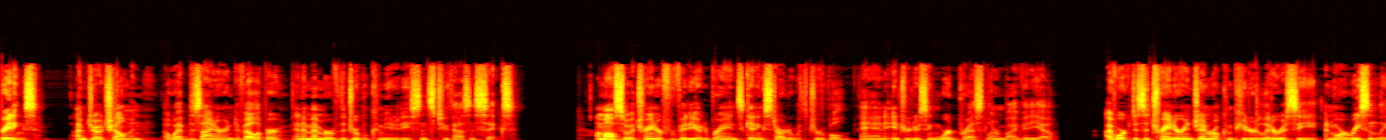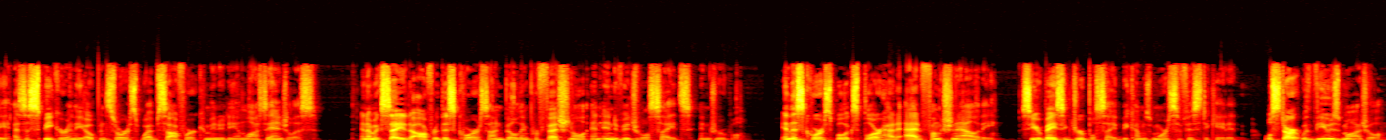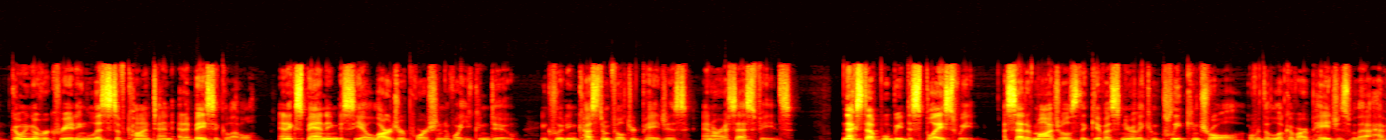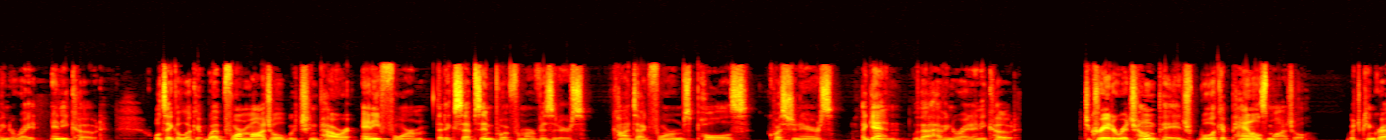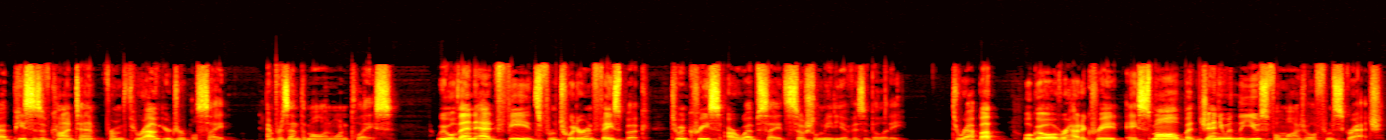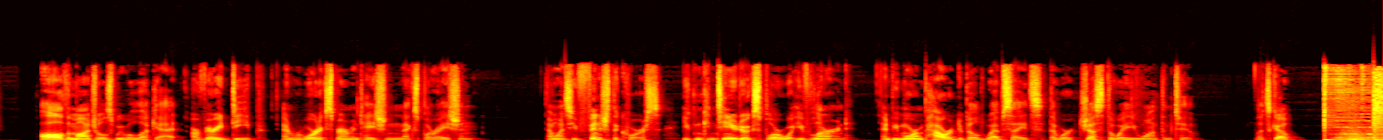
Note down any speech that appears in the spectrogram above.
Greetings. I'm Joe Chellman, a web designer and developer, and a member of the Drupal community since 2006. I'm also a trainer for video2brain's getting started with Drupal and introducing WordPress learned by video. I've worked as a trainer in general computer literacy and more recently as a speaker in the open source web software community in Los Angeles. And I'm excited to offer this course on building professional and individual sites in Drupal. In this course, we'll explore how to add functionality so your basic Drupal site becomes more sophisticated. We'll start with Views module, going over creating lists of content at a basic level and expanding to see a larger portion of what you can do, including custom filtered pages and RSS feeds. Next up will be Display Suite, a set of modules that give us nearly complete control over the look of our pages without having to write any code. We'll take a look at Webform module, which can power any form that accepts input from our visitors, contact forms, polls, questionnaires, again, without having to write any code. To create a rich homepage, we'll look at Panels module, which can grab pieces of content from throughout your Drupal site and present them all in one place. We will then add feeds from Twitter and Facebook to increase our website's social media visibility. To wrap up, we'll go over how to create a small but genuinely useful module from scratch. All the modules we will look at are very deep and reward experimentation and exploration. And once you've finished the course, you can continue to explore what you've learned and be more empowered to build websites that work just the way you want them to. Let's go. Thanks.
